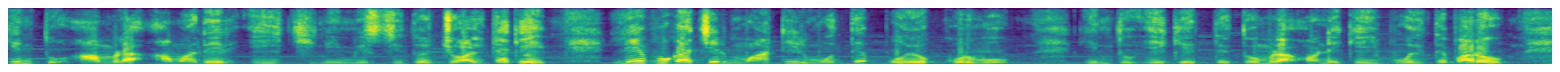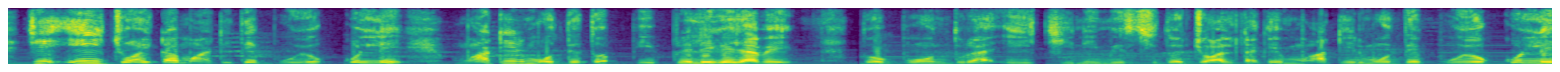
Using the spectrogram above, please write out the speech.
কিন্তু আমরা আমাদের এই চিনি মিশ্রিত জলটাকে লেবু গাছের মাটির মধ্যে প্রয়োগ করব। কিন্তু এক্ষেত্রে তোমরা অনেকেই বলতে পারো যে এই জলটা মাটিতে প্রয়োগ করলে মাটির মধ্যে তো পিঁপড়ে লেগে যাবে। তো বন্ধুরা, এই চিনি মিশ্রিত জলটাকে মাটির মধ্যে প্রয়োগ করলে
